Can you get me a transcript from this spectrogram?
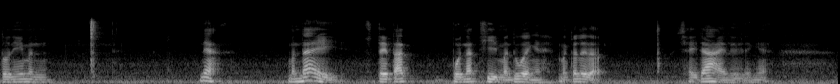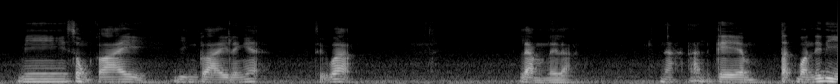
ตัวนี้มัน เนี่ยมันได้สเตตัสโบนัสทีมมาด้วยไง มันก็เลยแบบใช้ได้เลยอะไรเงี้ย มีส่งไกลยิงไกลอะไรเงี้ย ถือว่าแหลมเลยล่ะนะอ่านเกมตัดบอลได้ดี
